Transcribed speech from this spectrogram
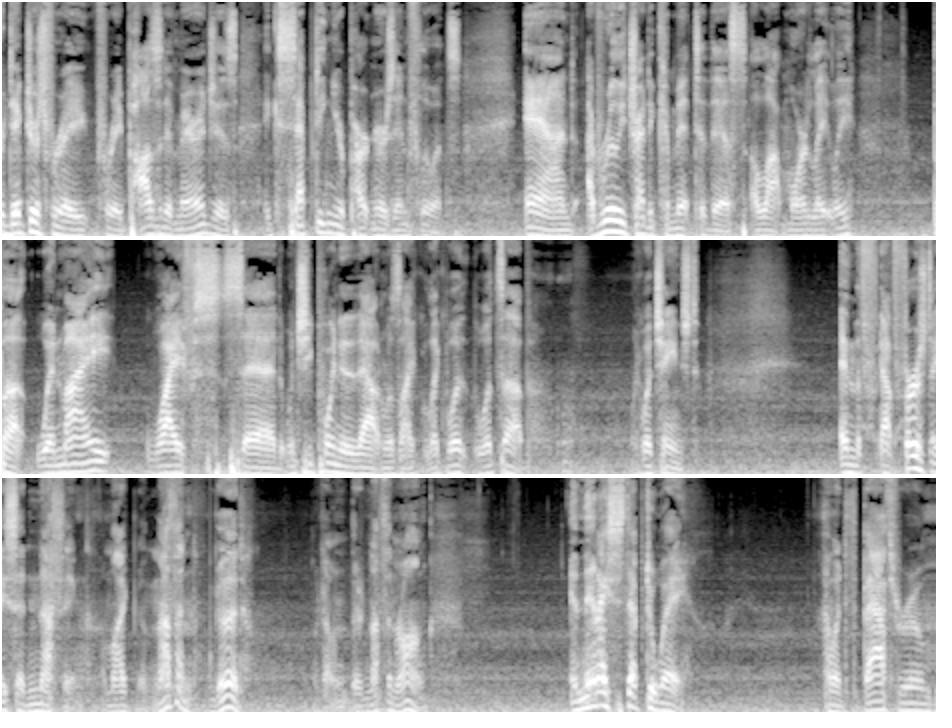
predictors for a for a positive marriage is accepting your partner's influence. And I've really tried to commit to this a lot more lately. But when my wife said when she pointed it out and was like like what what's up? Like what changed? And the, at first I said nothing. I'm like, nothing, good. Like, there's nothing wrong. And then I stepped away. I went to the bathroom,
